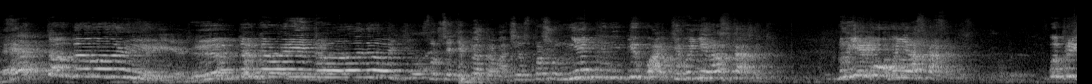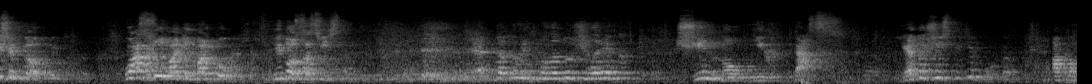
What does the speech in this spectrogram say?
Это говорит, это говорит молодой человек. Слушайте, Петр Иванович, я вас прошу, не перебивайте, вы не расскажете. Ну, ей-богу, не рассказывайте. Вы пришепетываете. У вас зуб один во рту, и то со свистом. Это, говорит молодой человек, чиновник ТАСС, едущий из Петербурга. А по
